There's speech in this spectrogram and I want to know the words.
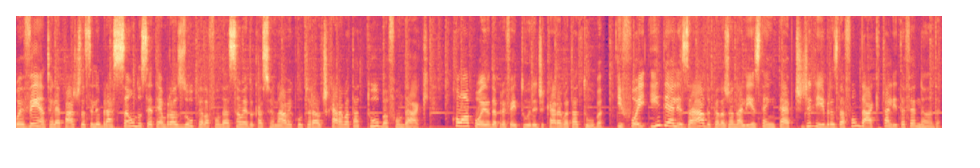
O evento é parte da celebração do Setembro Azul pela Fundação Educacional e Cultural de Caraguatatuba, Fundac, com o apoio da Prefeitura de Caraguatatuba, e foi idealizado pela jornalista e intérprete de Libras da Fundac, Talita Fernanda.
